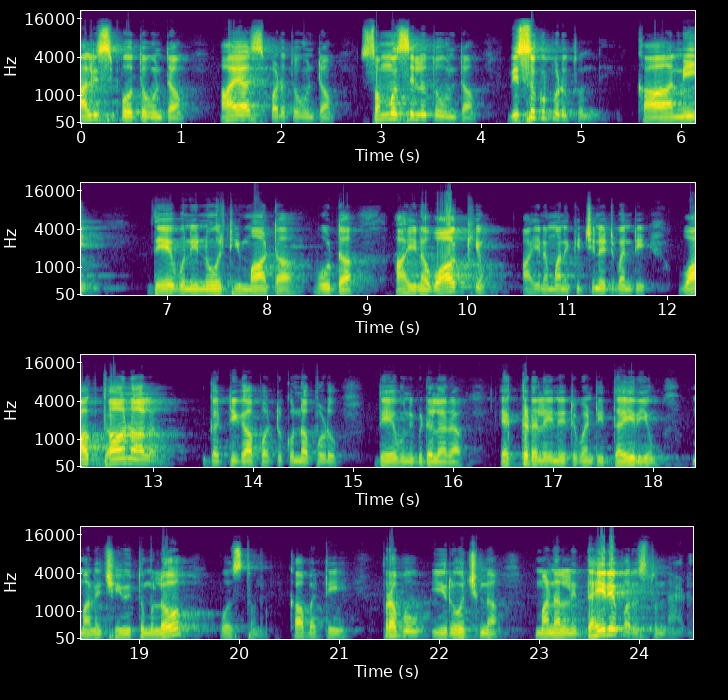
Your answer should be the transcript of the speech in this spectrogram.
అలసిపోతూ ఉంటాం ఆయాసపడుతూ ఉంటాం సమస్యలతో ఉంటాం విసుగు పుడుతుంది కానీ దేవుని నోటి మాట ఊట ఆయన వాక్యం ఆయన మనకిచ్చినటువంటి వాగ్దానాలను గట్టిగా పట్టుకున్నప్పుడు దేవుని బిడలరా ఎక్కడ లేనటువంటి ధైర్యం మన జీవితంలో వస్తుంది. కాబట్టి ప్రభు ఈ రోజున మనల్ని ధైర్యపరుస్తున్నాడు.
